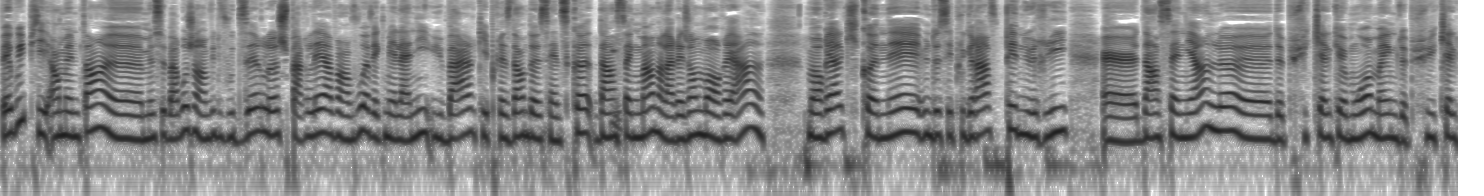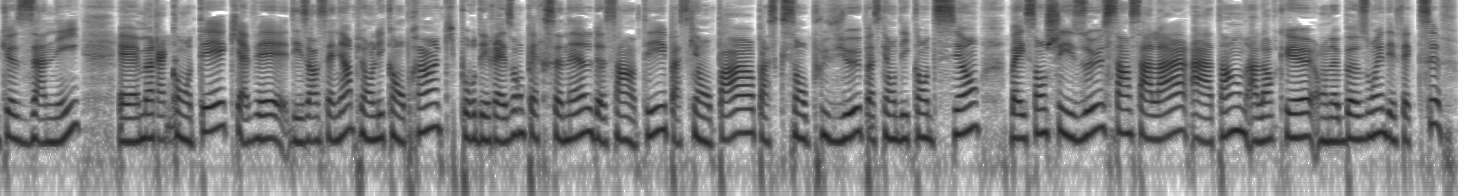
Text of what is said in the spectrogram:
Ben oui, puis en même temps, euh, Monsieur Barbeau, j'ai envie de vous dire, là, je parlais avant vous avec Mélanie Hubert, qui est présidente d'un syndicat d'enseignement dans la région de Montréal. Montréal qui connaît une de ses plus graves pénuries euh, d'enseignants depuis quelques mois, même depuis quelques années. Me racontait qu'il y avait des enseignants, puis on les comprend, qui pour des raisons personnelles de santé, parce qu'ils ont peur, parce qu'ils sont plus vieux, parce qu'ils ont des conditions, ben ils sont chez eux sans salaire à attendre, alors qu'on a besoin d'effectifs.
